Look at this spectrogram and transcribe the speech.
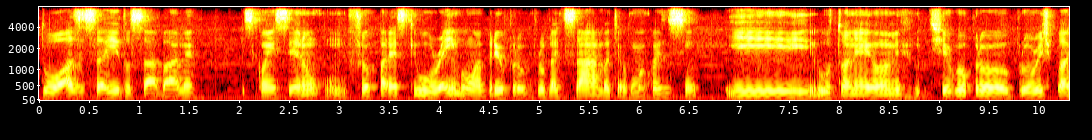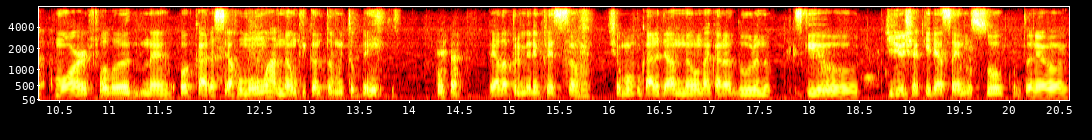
do Ozzy sair do Sabá, né? Eles se conheceram um show que parece que o Rainbow abriu pro, pro Black Sabbath, alguma coisa assim. E o Tony Iommi chegou pro, pro Rich Blackmore e falou, né? Pô, cara, você arrumou um anão que canta muito bem. Pela primeira impressão, chamou um cara de anão na cara dura, né? que o Dio já queria sair no soco, o Tony Iommi.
